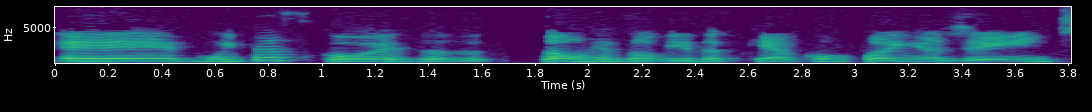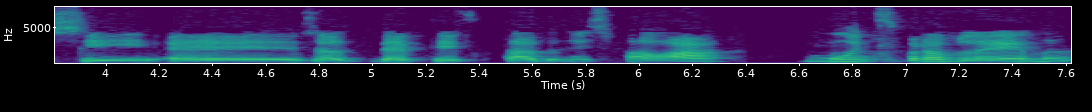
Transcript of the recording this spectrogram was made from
É, muitas coisas são resolvidas, quem acompanha a gente é, já deve ter escutado a gente falar, muitos problemas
